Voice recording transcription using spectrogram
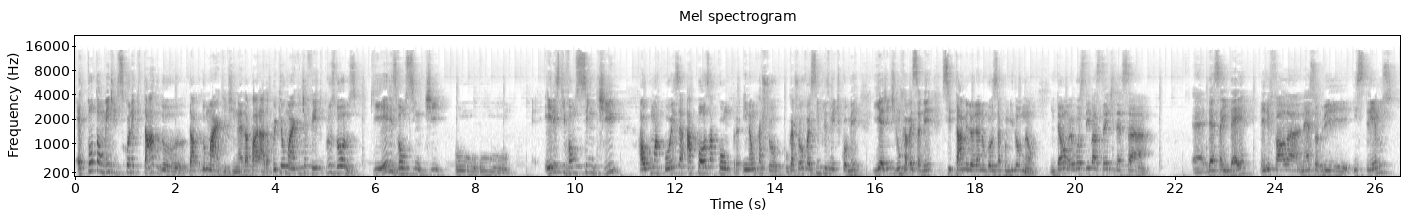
é totalmente desconectado do, da, do marketing, né? Da parada. Porque o marketing é feito para os donos, que eles vão sentir o, o, eles que vão sentir alguma coisa após a compra e não o cachorro. O cachorro vai simplesmente comer e a gente nunca vai saber se está melhorando o gosto da comida ou não. Então eu gostei bastante dessa, é, dessa ideia. Ele fala né, sobre extremos,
